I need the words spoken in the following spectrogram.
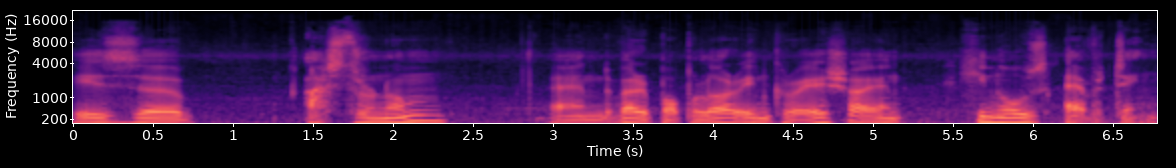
is uh, astronom and very popular in Croatia, and he knows everything,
